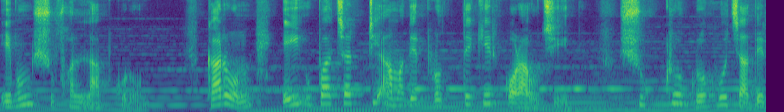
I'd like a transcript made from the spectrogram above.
এবং সুফল লাভ করুন। কারণ এই উপাচারটি আমাদের প্রত্যেকের করা উচিত। শুক্র গ্রহ যাদের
